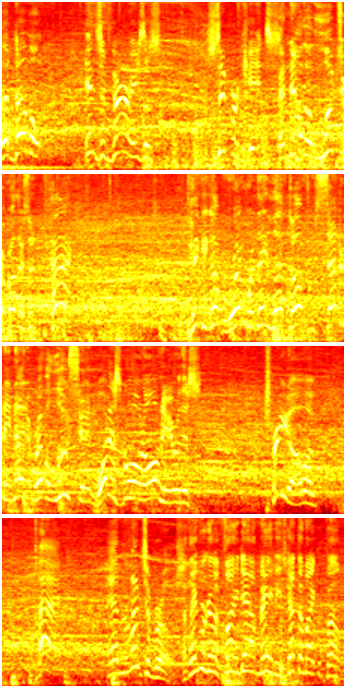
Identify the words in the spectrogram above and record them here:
the double Inzaguri's those super kicks. And now the Lucha Brothers and Pac picking up right where they left off from Saturday night at Revolution. What is going on here with this trio of Pac and the Lucha Bros? I think we're going to find out maybe. He's got the microphone.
